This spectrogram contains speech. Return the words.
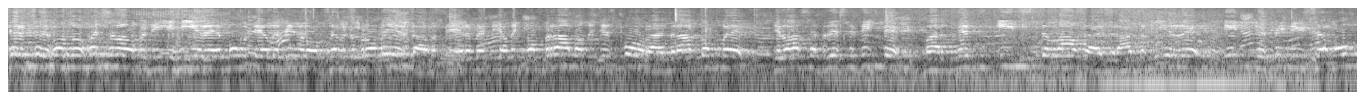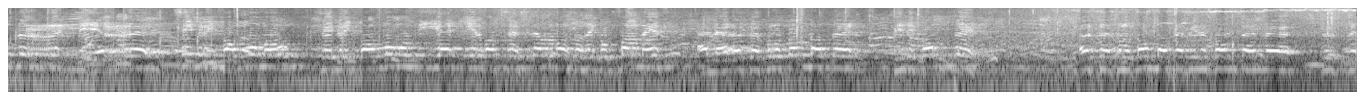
Kerkse van Westsenhoven die hier momenteel de binnenloopt hebben geprobeerd, dames en heren, met Jannik van Brabant in zijn spoor. Uiteraard om uh, die laatste bres te dichten, maar net iets te laat uiteraard. Hier uh, in de finish onder meer Cedric van Lommel. Cedric van Lommel die hier wat sneller was dan ik op van heeft. En het peloton dat binnenkomt uh, peloton dat naar binnen komt en uh, dus uh,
